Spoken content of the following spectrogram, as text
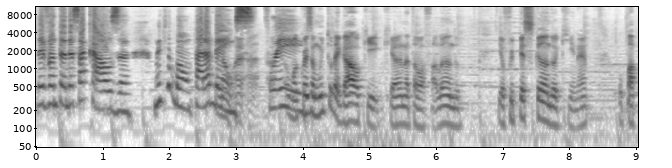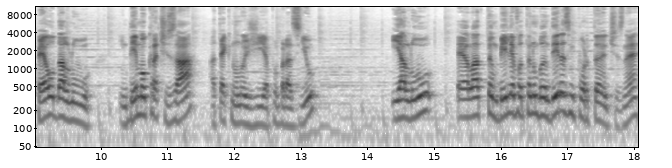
levantando essa causa. Muito bom, parabéns. Não, a, a, Foi uma coisa muito legal que, que a Ana estava falando e eu fui pescando aqui, né? O papel da Lu em democratizar a tecnologia para o Brasil. E a Lu, ela também levantando bandeiras importantes, né?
